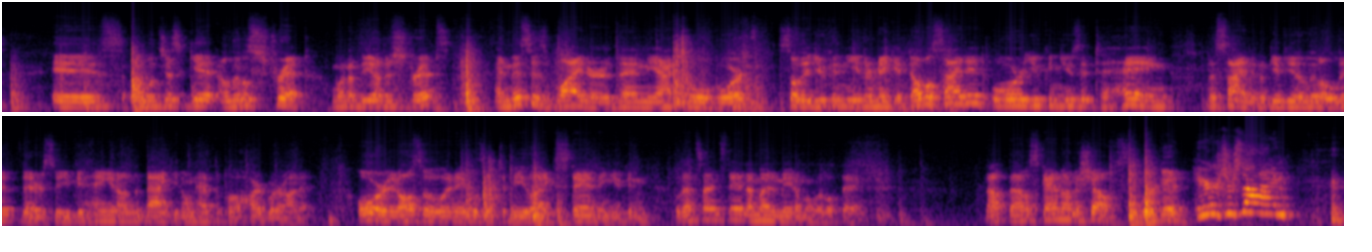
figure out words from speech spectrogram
is I will just get a little strip, one of the other strips, and this is wider than the actual board so that you can either make it double-sided or you can use it to hang the sign. It'll give you a little lip there so you can hang it on the back. You don't have to put hardware on it. Or it also enables it to be like standing. You can, will that sign stand? I might have made them a little thing. Nope, that'll stand on a shelf, so we're good. Here's your sign. and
